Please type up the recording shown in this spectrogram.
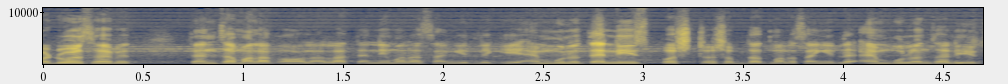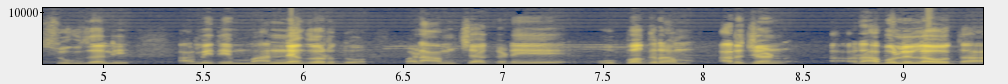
पडवळ साहेब आहेत त्यांचा मला कॉल आला. त्यांनी मला सांगितलं की ॲम्ब्युलन्स त्यांनी स्पष्ट शब्दात मला सांगितलं ॲम्ब्युलन्स झाली ही चूक झाली आम्ही ती मान्य करतो पण आमच्याकडे उपक्रम अर्जंट राबवलेला होता.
